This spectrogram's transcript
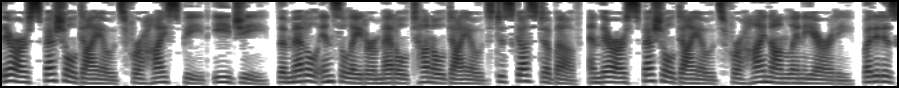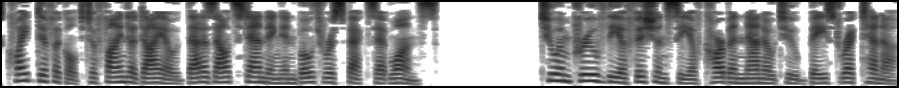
there are special diodes for high speed e.g., the metal insulator metal tunnel diodes discussed above, and there are special diodes for high nonlinearity, but it is quite difficult to find a diode that is outstanding in both respects at once. To improve the efficiency of carbon nanotube-based rectenna,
